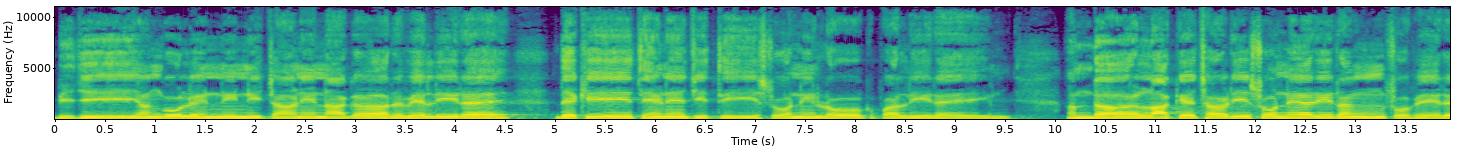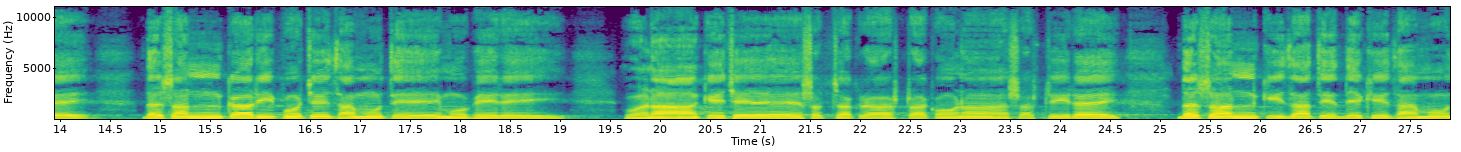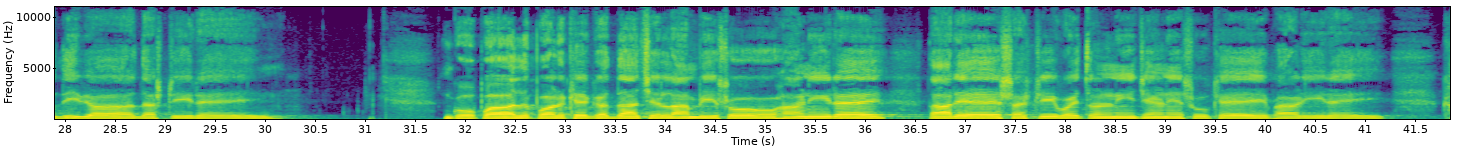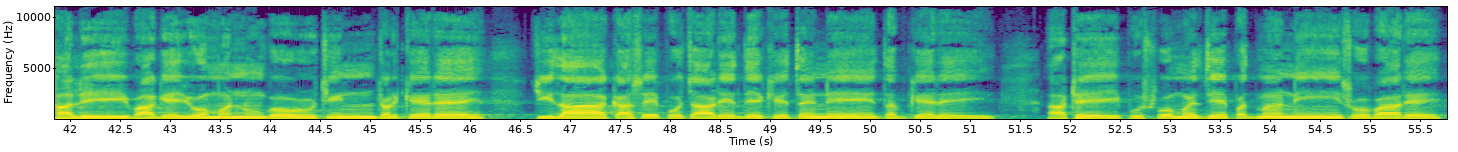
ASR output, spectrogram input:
બીજી અંગોલની નીચાણે નાગર વેલી રે દેખી તેણે જીતી સોની લોક પલી રે અંદર લાકે છડી સોનેરી રંગ શોભે રે. દર્શન કરી પહોંચે ધામુ તે મોભે રે. વણા છે સચક્ર અષ્ટકોણ ષષ્ઠી રે. દર્શન કીધા તે દેખે ધામો દિવ્ય દ્રષ્ટિ રે. ગોપદ પડખે ગદા છે, લાંબી સોહાણી રે. તારે ષષ્ઠી વૈતરણી જેણે સુખે ભાળી રે. ખાલી ભાગે યોમનું ગોળ ચીન જળકે રે. ચીદા કાશે પોચાડે, દેખે તેને તબકે રે. આઠે પુષ્પો મધ્યે પદ્મની શોભા રે.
